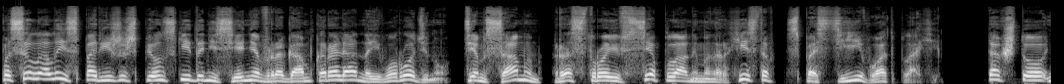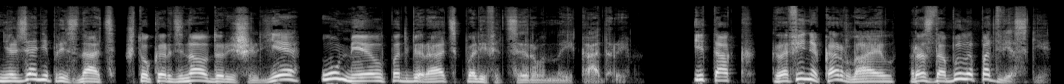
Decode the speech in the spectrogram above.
посылала из Парижа шпионские донесения врагам короля на его родину, тем самым расстроив все планы монархистов спасти его от плахи. Так что нельзя не признать, что кардинал де Ришелье умел подбирать квалифицированные кадры. Итак, графиня Карлайл раздобыла подвески,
